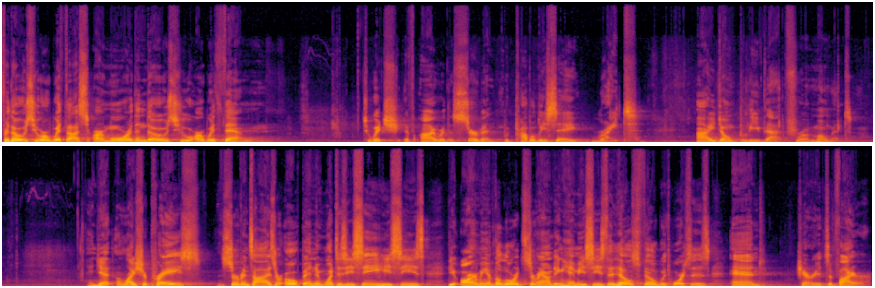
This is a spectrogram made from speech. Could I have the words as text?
For those who are with us are more than those who are with them. To which, if I were the servant, would probably say, Right. I don't believe that for a moment. And yet, Elisha prays. The servant's eyes are open, and what does he see? He sees the army of the Lord surrounding him. He sees the hills filled with horses and chariots of fire.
